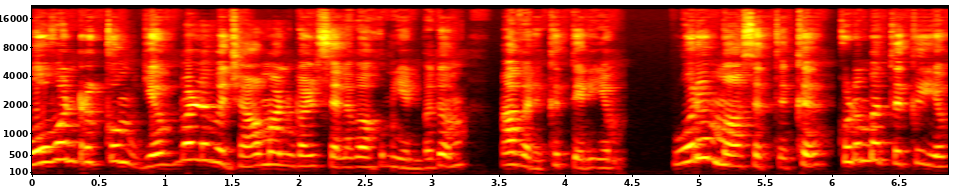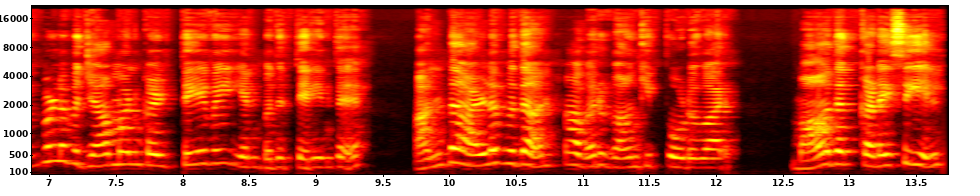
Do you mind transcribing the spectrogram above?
ஒவ்வொன்றுக்கும் எவ்வளவு ஜாமான்கள் செலவாகும் என்பதும் அவருக்கு தெரியும். ஒரு மாசத்துக்கு குடும்பத்துக்கு எவ்வளவு ஜாமான்கள் தேவை என்பது தெரிந்து அந்த அளவுதான் அவர் வாங்கி போடுவார். மாத கடைசியில்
